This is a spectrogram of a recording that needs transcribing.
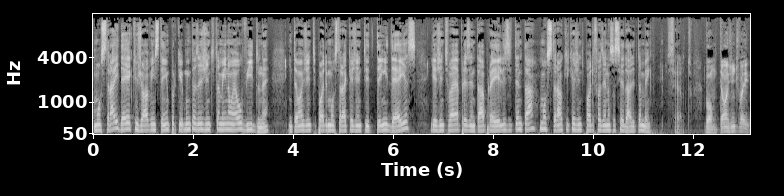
mostrar a ideia que os jovens têm, porque muitas vezes a gente também não é ouvido, né? Então, a gente pode mostrar que a gente tem ideias e a gente vai apresentar para eles e tentar mostrar o que, que a gente pode fazer na sociedade também. Certo. Bom, então a gente vai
